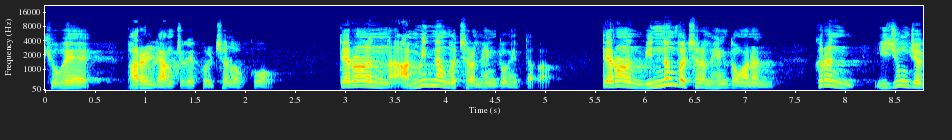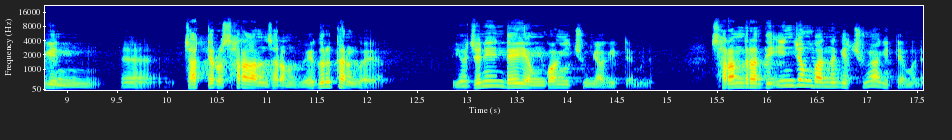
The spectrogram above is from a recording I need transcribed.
교회 발을 양쪽에 걸쳐 놓고 때로는 안 믿는 것처럼 행동했다가 때로는 믿는 것처럼 행동하는 그런 이중적인 예, 잣대로 살아가는 사람은 왜 그렇다는 거예요? 여전히 내 영광이 중요하기 때문에 사람들한테 인정받는 게 중요하기 때문에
